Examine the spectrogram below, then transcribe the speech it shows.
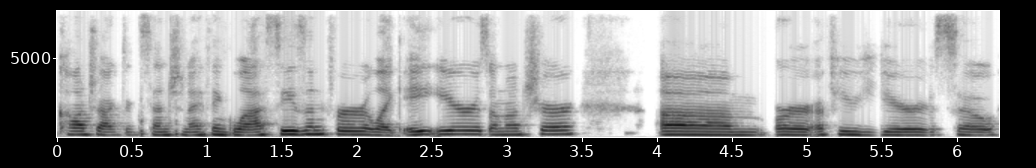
contract extension, I think last season for like eight years, I'm not sure, um, or a few years. So,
